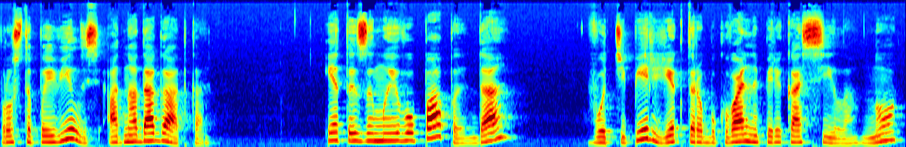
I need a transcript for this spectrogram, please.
Просто появилась одна догадка. «Это из-за моего папы, да?» Вот теперь ректора буквально перекосило, но...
